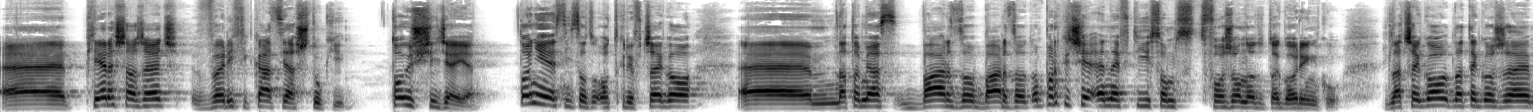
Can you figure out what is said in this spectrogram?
E, pierwsza rzecz, weryfikacja sztuki. To już się dzieje. To nie jest nic odkrywczego, e, natomiast bardzo, bardzo, no praktycznie NFT są stworzone do tego rynku. Dlaczego? Dlatego, że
